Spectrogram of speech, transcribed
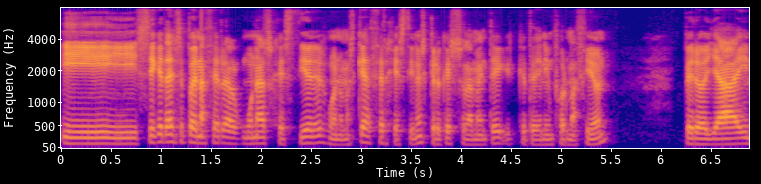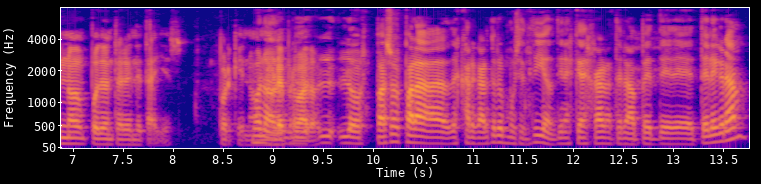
Y sé que también se pueden hacer algunas gestiones, bueno, más que hacer gestiones, creo que es solamente que te den información, pero ya ahí no puedo entrar en detalles. Porque no, lo he probado. Los pasos para descargártelo es muy sencillo. Tienes que descargarte la app de Telegram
